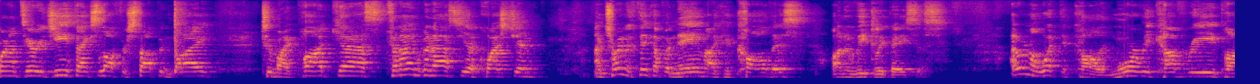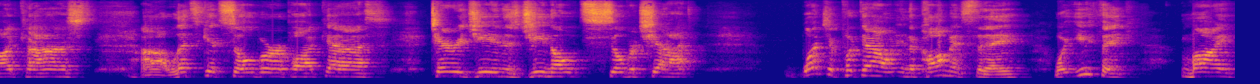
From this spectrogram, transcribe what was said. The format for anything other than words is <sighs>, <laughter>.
Everyone, I'm Terry G. Thanks a lot for stopping by to my podcast. Tonight I'm going to ask you a question. I'm trying to think up a name I could call this on a weekly basis. I don't know what to call it. More Recovery Podcast, uh, Let's Get Sober Podcast, Terry G and his G Notes Silver Chat. Why don't you put down in the comments today what you think my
